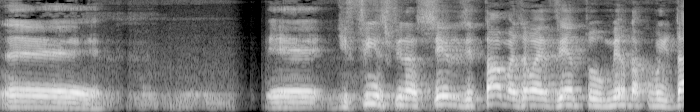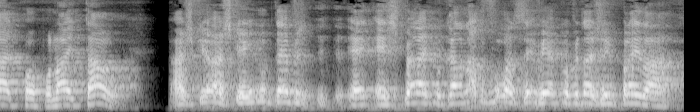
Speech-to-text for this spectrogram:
é, é, de fins financeiros e tal, mas é um evento mesmo da comunidade popular e tal, Acho que, acho que a gente não deve é, é esperar que o cara lá do Fumacê venha convidar a gente para ir lá.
